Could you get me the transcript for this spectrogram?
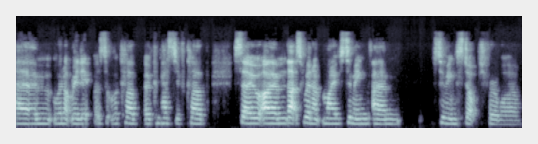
Um, we're not really a sort of a club, a competitive club. So um, that's when my swimming um, swimming stopped for a while.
